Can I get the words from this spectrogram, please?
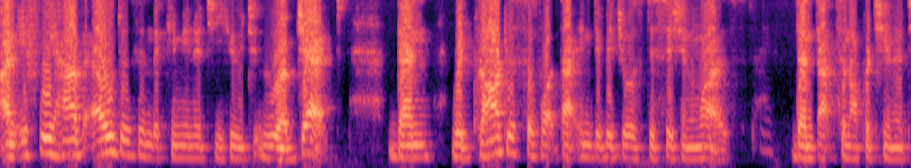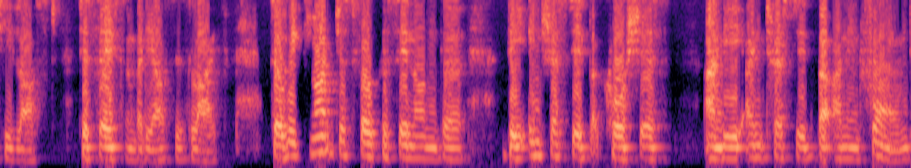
And if we have elders in the community who, who object, then regardless of what that individual's decision was, then that's an opportunity lost to save somebody else's life. So we can't just focus in on the the interested but cautious and the interested but uninformed.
